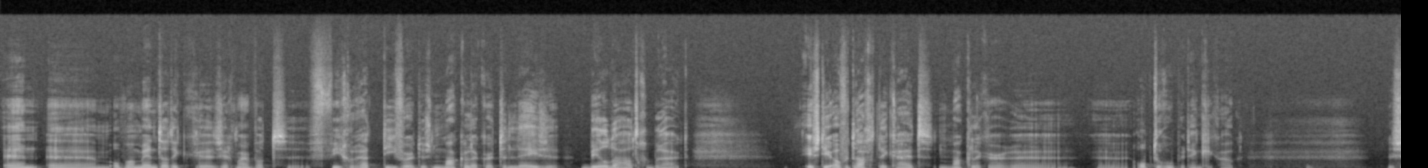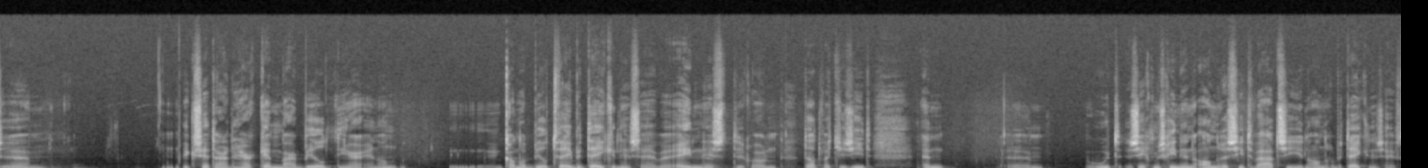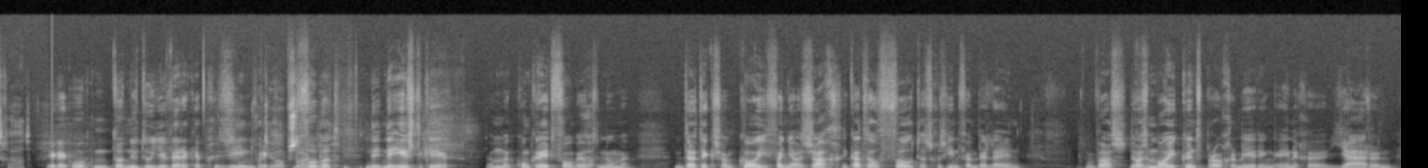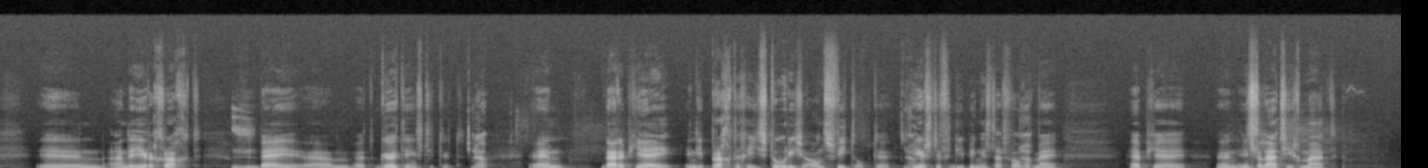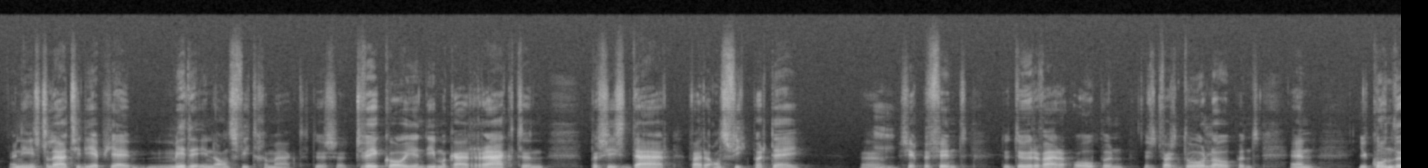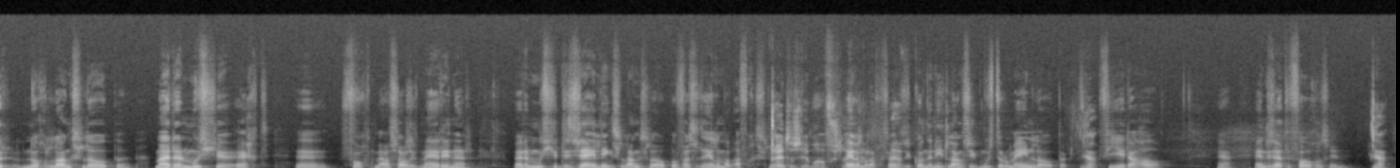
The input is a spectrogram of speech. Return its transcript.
En uh, op het moment dat ik uh, zeg maar wat uh, figuratiever, dus makkelijker te lezen, beelden had gebruikt, is die overdrachtelijkheid makkelijker op te roepen, denk ik ook. Dus um, ik zet daar een herkenbaar beeld neer en dan kan dat beeld twee betekenissen hebben. Eén is de, gewoon dat wat je ziet en um, hoe het zich misschien in een andere situatie een andere betekenis heeft gehad. Ja, kijk, hoe ik tot nu toe je werk heb gezien. bijvoorbeeld de, de, eerste keer, om een concreet voorbeeld te noemen, dat ik zo'n kooi van jou zag. Ik had wel foto's gezien van Berlijn. Was, er was een mooie kunstprogrammering enige jaren in, aan de Herengracht mm bij um, het Goethe-instituut. Ja. En daar heb jij in die prachtige historische ensuite op de eerste verdieping, is dat volgens mij, heb jij een installatie gemaakt. En die installatie die heb jij midden in de ensuite gemaakt. Dus uh, twee kooien die elkaar raakten, precies daar waar de ensuitepartij uh, mm zich bevindt. De deuren waren open, dus het was doorlopend. En je kon er nog langs lopen, maar dan moest je echt, uh, volgens mij, zoals ik me herinner, maar dan moest je de zijlings langslopen of was het helemaal afgesloten? Nee, het was helemaal afgesloten. Helemaal afgesloten, dus je kon er niet langs, ik moest er omheen lopen, ja. via de hal. Ja. En er zaten vogels in. Ja.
